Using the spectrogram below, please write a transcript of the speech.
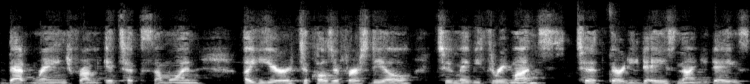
that range from it took someone a year to close their first deal to maybe three months to 30 days, 90 days.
